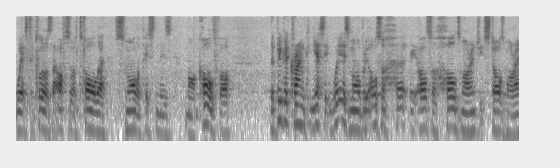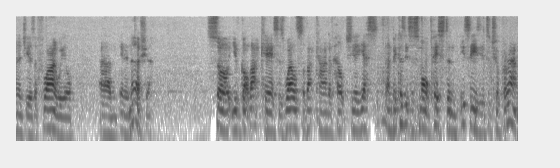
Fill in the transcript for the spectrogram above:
ways to close that off so a taller, smaller piston is more called for. The bigger crank, yes, it weighs more, but it also it also holds more energy, it stores more energy as a flywheel um, in inertia. So you've got that case as well, so that kind of helps you, yes, and because it's a small piston, it's easier to chuck around.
